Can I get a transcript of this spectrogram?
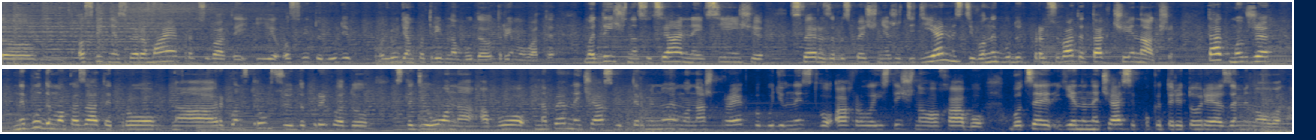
е, освітня сфера має працювати, і освіту люди, людям потрібно буде отримувати. Медична, соціальна і всі інші сфери забезпечення життєдіяльності вони будуть працювати так чи інакше. Так, ми вже не будемо казати про реконструкцію, до прикладу, стадіона, або на певний час відтермінуємо наш проект по будівництву агрологістичного хабу, бо це є не на часі, поки територія замінована.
